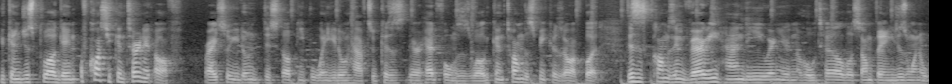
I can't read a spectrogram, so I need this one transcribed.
you can just plug in. Of course, you can turn it off, right? So you don't disturb people when you don't have to because they're headphones as well. You can turn the speakers off, but this is, comes in very handy when you're in a hotel or something. You just wanna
